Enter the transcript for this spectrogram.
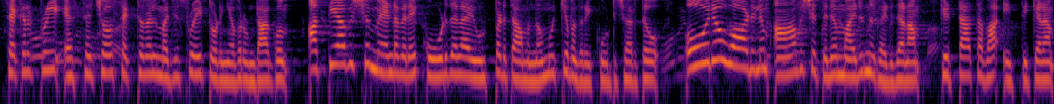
Secretary S HO sectoral magistrate തുടങ്ങിയവർ ഉണ്ടാകും. അത്യാവശ്യം വേണ്ടവരെ കൂടുതലായി ഉൾപ്പെടുത്താമെന്നും മുഖ്യമന്ത്രി കൂട്ടിച്ചേർത്തു. ഓരോ വാർഡിലും ആവശ്യത്തിന് മരുന്ന് കരുതണം. കിട്ടാത്തവ എത്തിക്കണം.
